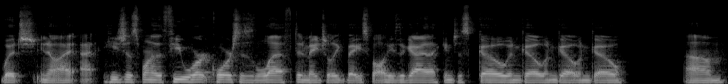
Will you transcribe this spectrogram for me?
which you know, I, I he's just one of the few workhorses left in Major League Baseball. He's a guy that can just go and go and go and go. Um,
